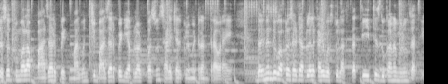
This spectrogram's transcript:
तसंच तुम्हाला बाजारपेठ मालवणची बाजारपेठ या प्लॉटपासून साडेचार किलोमीटर अंतरावर आहे. दैनंदिन वापरासाठी आपल्याला काही वस्तू लागतात ती इथेच दुकानं मिळून जातील.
